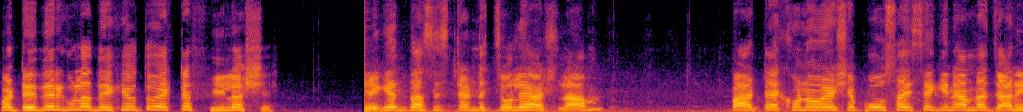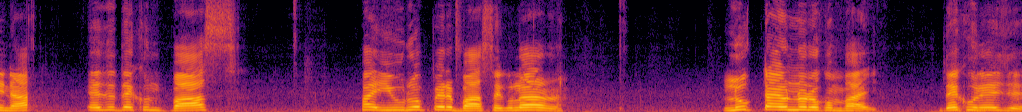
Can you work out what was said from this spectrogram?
বাট এদেরগুলা দেখেও তো একটা ফিল আসে। শেগের বাস স্ট্যান্ডে চলে আসলাম বাট এখনও এসে পৌঁছাইছে কিনা আমরা জানি না। এই যে দেখুন বাস। ভাই, ইউরোপের বাস, এগুলার লুকটাই অন্যরকম ভাই। দেখুন এই যে।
